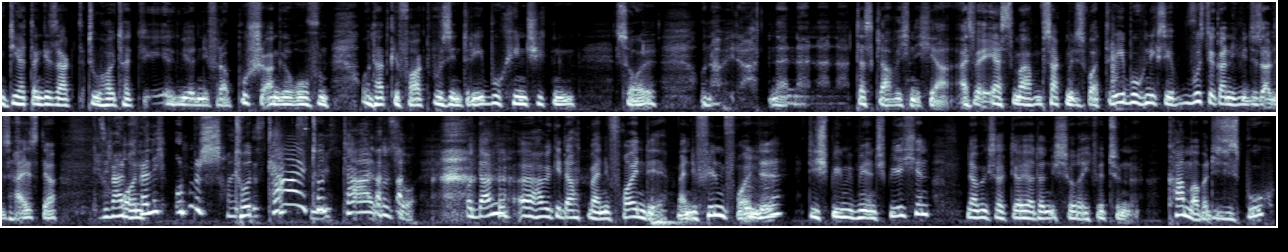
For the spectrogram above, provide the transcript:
und die hat dann gesagt, du, heute hat irgendwie eine Frau Busch angerufen und hat gefragt, wo sie ein Drehbuch hinschicken soll. Und habe ich gedacht, nein, nein, nein, nein, das glaube ich nicht, ja. Also erstmal sagt mir das Wort Drehbuch nichts, ich wusste ja gar nicht, wie das alles heißt, ja. Sie waren und völlig unbescheuert. Total, total und so. Und dann äh, habe ich gedacht, meine Freunde, meine Filmfreunde, mhm. die spielen mit mir ein Spielchen. Dann habe ich gesagt, ja, ja, dann ist schon recht, wird schon. Kam aber dieses Buch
